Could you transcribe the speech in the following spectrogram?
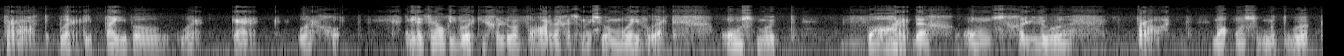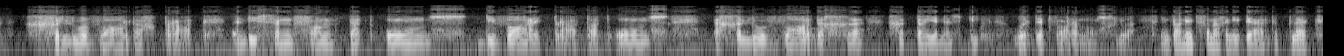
praat oor die Bybel, oor kerk, oor God. En dit self die woordjie geloofwaardig is vir my so 'n mooi woord. Ons moet waardig ons geloof praat, maar ons moet ook geloofwaardig praat in die sin van dat ons die waarheid praat, dat ons 'n geloofwaardige getuienis bied oor dit waaraan ons glo. En dan net vinnig in die derde plek,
